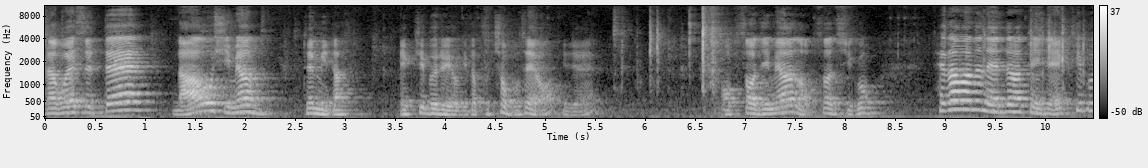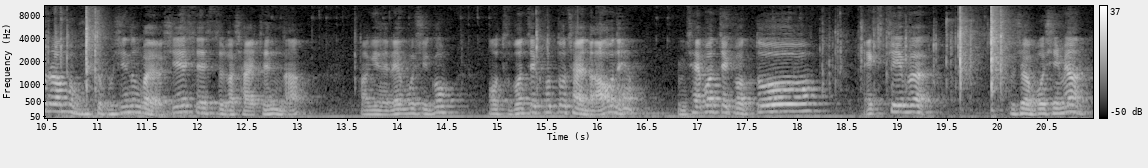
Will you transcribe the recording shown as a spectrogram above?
라고 했을 때 나오시면 됩니다. 액티브를 여기다 붙여보세요. 이제 없어지면 없어지고. 해당하는 애들한테 이제 액티브를 한번 붙여보시는 거예요. CSS가 잘 됐나 확인을 해보시고. 어, 두 번째 것도 잘 나오네요. 그럼 세 번째 것도 액티브 붙여보시면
